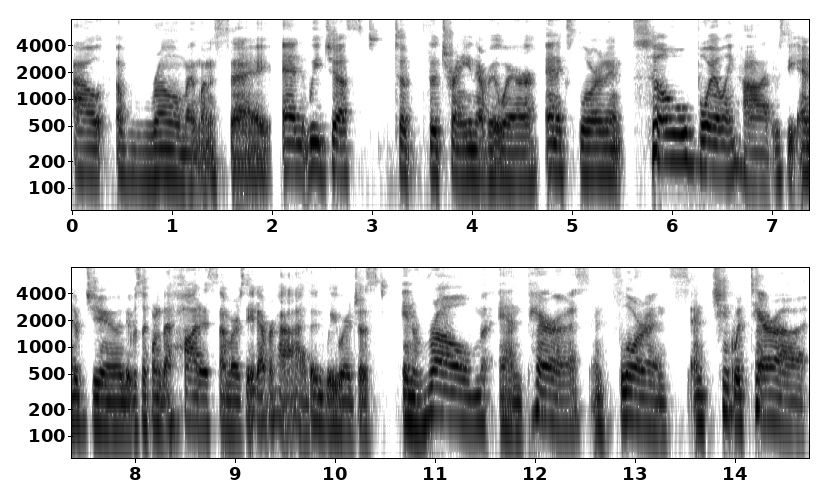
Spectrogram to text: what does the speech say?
out of Rome, I want to say. And we just took the train everywhere and explored it. So boiling hot. It was the end of June. It was like one of the hottest summers they'd ever had. And we were just in Rome and Paris and Florence and Cinque Terre.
